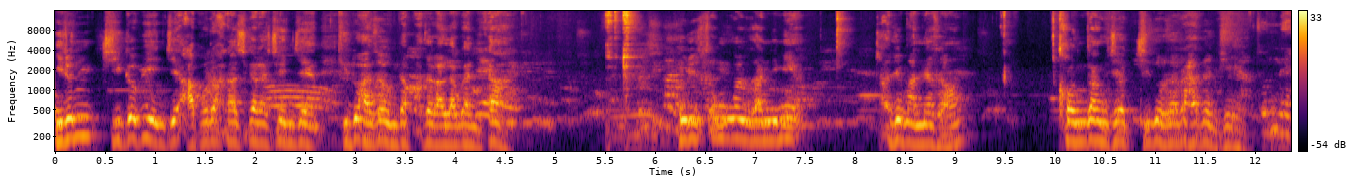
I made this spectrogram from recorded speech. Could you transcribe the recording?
이런 직업이 이제 앞으로 하나씩 하나씩 이제 기도해서 응답 받아 가려고 하니까 우리 송 권사님이 자주 만나서 건강식 지도사를 하든지 좋네요.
